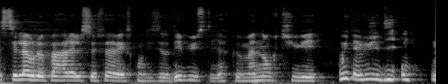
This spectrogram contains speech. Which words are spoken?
C'est là où le parallèle se fait avec ce qu'on disait au début, c'est-à-dire que maintenant que tu es... Oui, t'as vu, j'ai dit on.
